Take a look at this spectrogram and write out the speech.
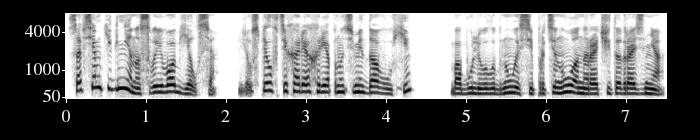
«Совсем кигнена своего объелся. Или успел втихаря хряпнуть медовухи?» Бабуля улыбнулась и протянула нарочито дразня.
